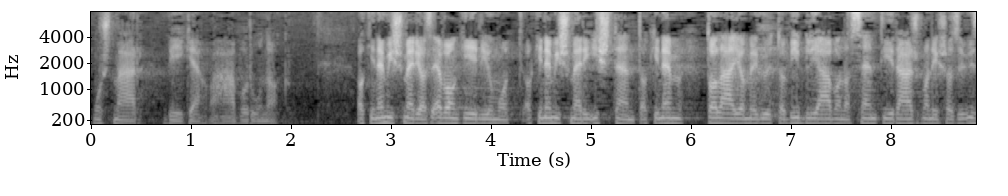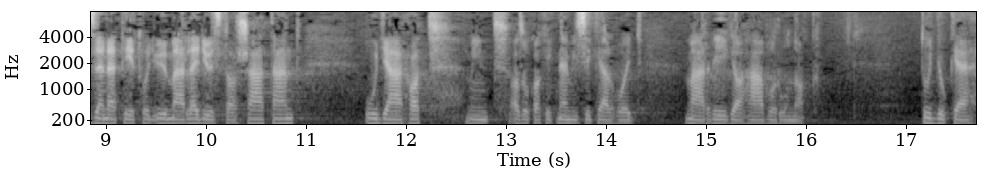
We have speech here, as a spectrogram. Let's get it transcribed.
most már vége a háborúnak. Aki nem ismeri az evangéliumot, aki nem ismeri Istent, aki nem találja meg őt a Bibliában, a Szentírásban, és az ő üzenetét, hogy ő már legyőzte a sátánt, úgy járhat, mint azok, akik nem hiszik el, hogy már vége a háborúnak. Tudjuk-e,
